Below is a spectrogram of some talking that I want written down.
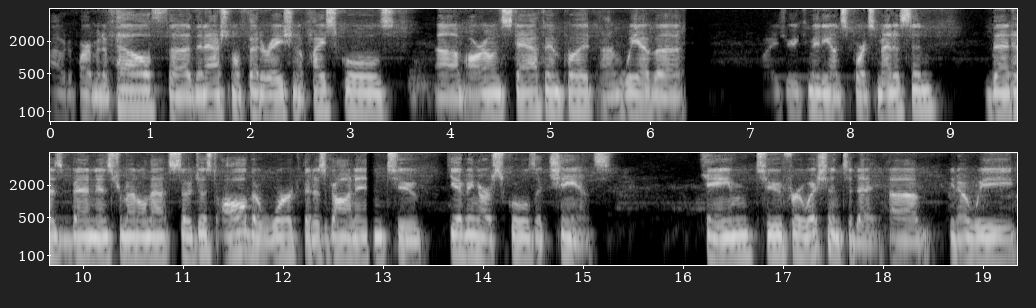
Ohio Department of Health, uh, the National Federation of High Schools, um, our own staff input. Um, we have a advisory committee on sports medicine that has been instrumental in that. So just all the work that has gone into giving our schools a chance came to fruition today. Um, you know, we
